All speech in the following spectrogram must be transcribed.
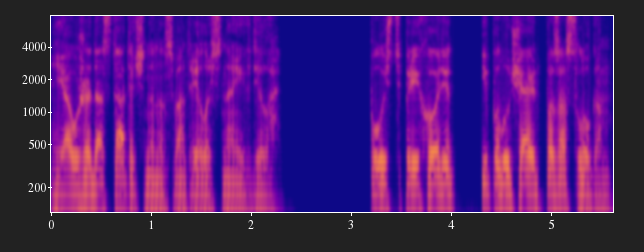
«Я уже достаточно насмотрелась на их дела. Пусть приходит и получают по заслугам».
